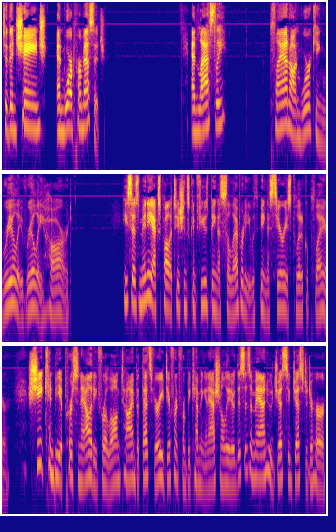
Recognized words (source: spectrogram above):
to then change and warp her message. And lastly, plan on working really, really hard. He says many ex politicians confuse being a celebrity with being a serious political player. She can be a personality for a long time, but that's very different from becoming a national leader. This is a man who just suggested to her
